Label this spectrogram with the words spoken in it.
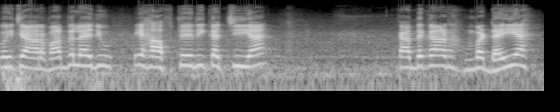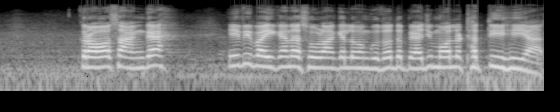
ਕੋਈ ਚਾਰ ਵੱਧ ਲੈ ਜੂ। ਇਹ ਹਫ਼ਤੇ ਦੀ ਕੱਚੀ ਆ। ਕੱਦ ਕਾਠ ਵੱਡਾ ਹੀ ਆ। ਕ੍ਰਾਸ ਅੰਗ ਹੈ ਇਹ ਵੀ ਬਾਈ ਕਹਿੰਦਾ 16 ਕਿਲੋ ਵਾਂਗੂ ਦੁੱਧ ਪਿਆ ਜੂ। ਮੁੱਲ 38000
